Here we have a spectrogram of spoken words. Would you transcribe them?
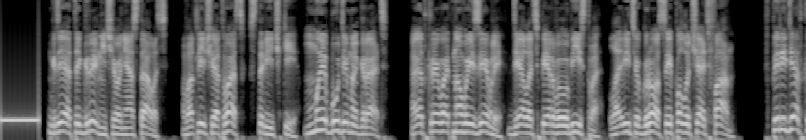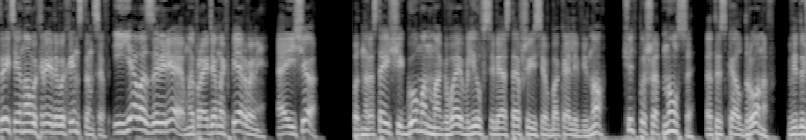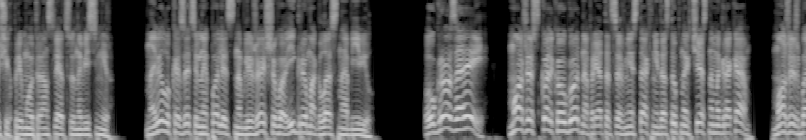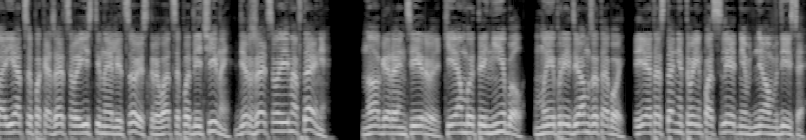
где от игры ничего не осталось. В отличие от вас, старички, мы будем играть. Открывать новые земли, делать первые убийства, ловить угроз и получать фан. Впереди открытие новых рейдовых инстансов, и я вас заверяю, мы пройдем их первыми. А еще... Под нарастающий гомон Магвай влил в себя оставшееся в бокале вино, чуть пошатнулся, отыскал дронов, ведущих прямую трансляцию на весь мир. Навел указательный палец на ближайшего и громогласно объявил. «Угроза, эй! Можешь сколько угодно прятаться в местах, недоступных честным игрокам, Можешь бояться показать свое истинное лицо и скрываться под личиной, держать свое имя в тайне. Но гарантирую, кем бы ты ни был, мы придем за тобой, и это станет твоим последним днем в Дисе.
